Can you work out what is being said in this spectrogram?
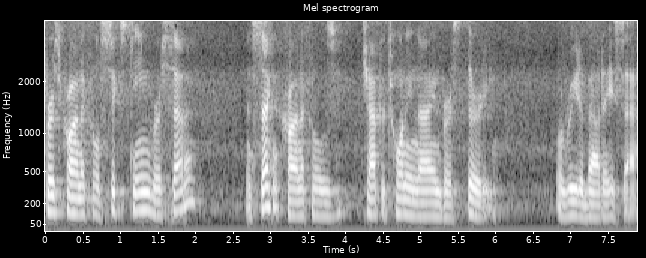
1 Chronicles 16, verse 7, And Second Chronicles chapter 29, verse 30, we'll read about Asaph.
